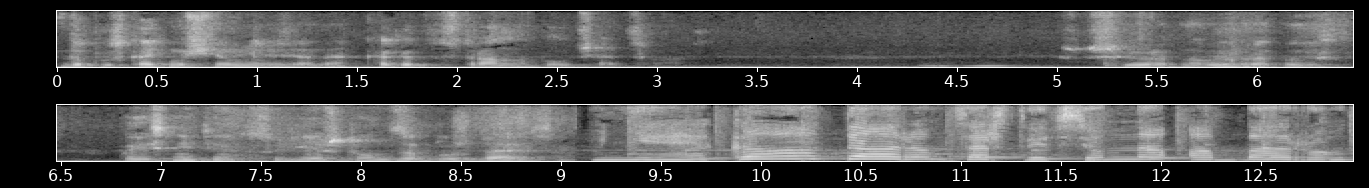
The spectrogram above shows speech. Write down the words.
допускать мужчину нельзя, да? Как это странно получается у вас? Шиворот на выворот. Вы поясните судье, что он заблуждается. В некотором царстве все наоборот.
